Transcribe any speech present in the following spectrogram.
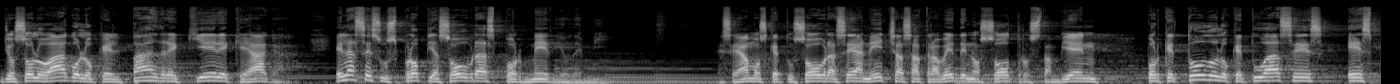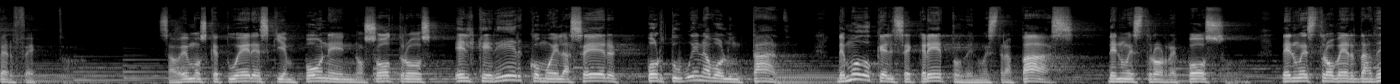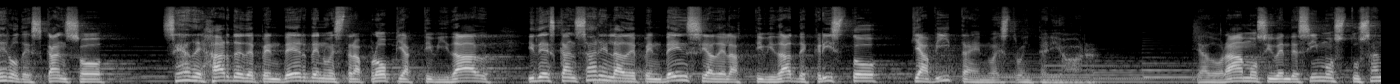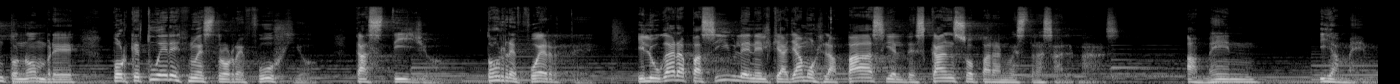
Yo solo hago lo que el Padre quiere que haga. Él hace sus propias obras por medio de mí. Deseamos que tus obras sean hechas a través de nosotros también, porque todo lo que tú haces es perfecto. Sabemos que tú eres quien pone en nosotros el querer como el hacer por tu buena voluntad, de modo que el secreto de nuestra paz, de nuestro reposo, de nuestro verdadero descanso, sea dejar de depender de nuestra propia actividad y descansar en la dependencia de la actividad de Cristo que habita en nuestro interior. Te adoramos y bendecimos tu santo nombre porque tú eres nuestro refugio, castillo, torre fuerte y lugar apacible en el que hallamos la paz y el descanso para nuestras almas. Amén y amén.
